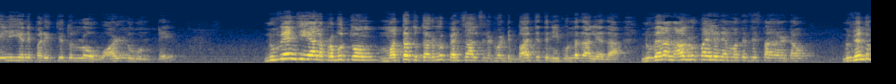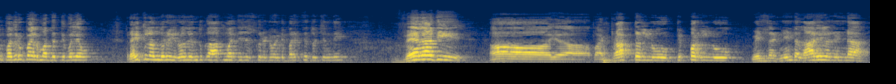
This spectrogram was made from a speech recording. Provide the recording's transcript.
తెలియని పరిస్థితుల్లో వాళ్ళు ఉంటే నువ్వేం చేయాల ప్రభుత్వం? మద్దతు ధరలు పెంచాల్సినటువంటి బాధ్యత నీకున్నదా లేదా? నువ్వెలా నాలుగు రూపాయలు నేను మద్దతు ఇస్తానంటావు నువ్వెందుకు పది రూపాయలు మద్దతు ఇవ్వలేవు? రైతులందరూ ఈ రోజు ఎందుకు ఆత్మహత్య చేసుకునేటువంటి పరిస్థితి వచ్చింది? వేలాది ట్రాక్టర్లు టిప్పర్లు వీళ్ళ నిండా లారీల నిండా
